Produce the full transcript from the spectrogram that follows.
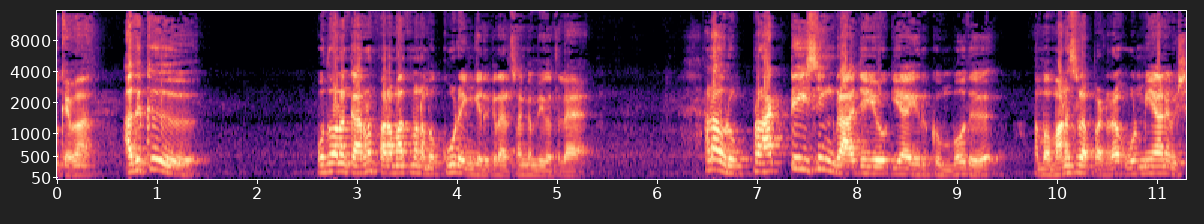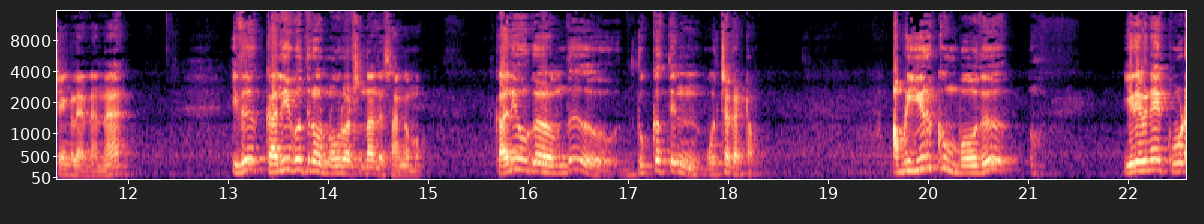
ஓகேவா அதுக்கு பொதுவான காரணம் பரமாத்மா நம்ம கூட இங்கே இருக்கிறார் சங்கமிகத்தில் ஆனால் ஒரு ப்ராக்டிஸிங் ராஜயோகியாக இருக்கும்போது நம்ம மனசில் படுற உண்மையான விஷயங்கள் என்னென்ன? இது கலியுகத்தில் ஒரு நூறு வருஷம் தான் இந்த சங்கமம். கலியுகம் வந்து துக்கத்தின் உச்சகட்டம். அப்படி இருக்கும்போது இறைவனே கூட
